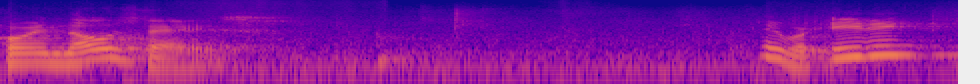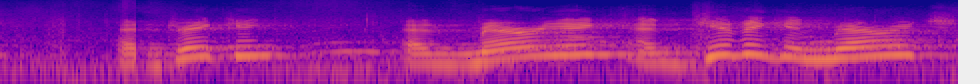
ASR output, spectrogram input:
For in those days, they were eating and drinking and marrying and giving in marriage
